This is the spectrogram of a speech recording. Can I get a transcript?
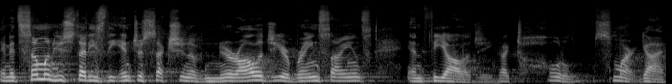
And it's someone who studies the intersection of neurology or brain science and theology. Like, total smart guy.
